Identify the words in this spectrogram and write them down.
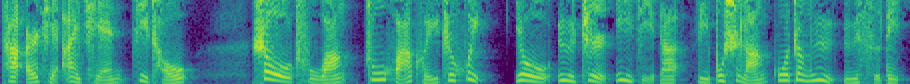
他而且爱钱记仇，受楚王朱华奎之惠，又欲置一己的礼部侍郎郭正玉于死地。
